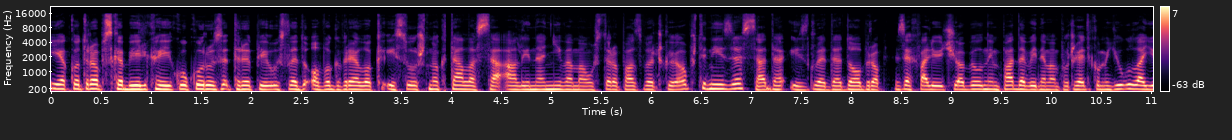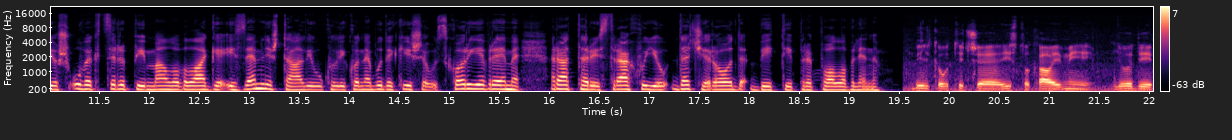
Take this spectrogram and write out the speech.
Iako tropska biljka i kukuruz trpi usled ovog vrelog i sušnog talasa, ali na njivama u Staropazvačkoj opštini za sada izgleda dobro. Zahvaljujući obilnim padavinama početkom jula još uvek crpi malo vlage i zemljišta, ali ukoliko ne bude kiše u skorije vreme, ratari strahuju da će rod biti prepolovljen. Biljka utiče isto kao i mi ljudi,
